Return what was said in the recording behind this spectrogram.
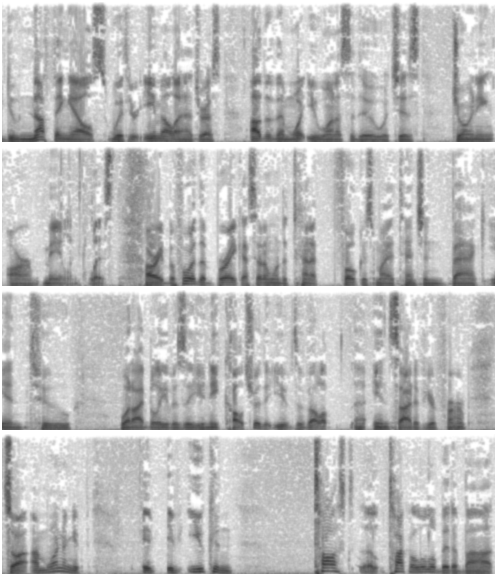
do nothing else with your email address other than what you want us to do, which is joining our mailing list. All right, before the break, I said I wanted to kind of focus my attention back into what I believe is a unique culture that you've developed uh, inside of your firm. So I- I'm wondering if, if, if you can talk, uh, talk a little bit about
